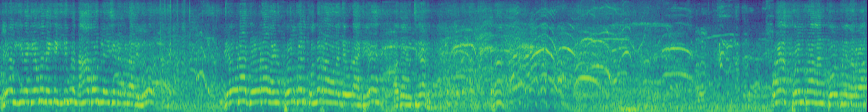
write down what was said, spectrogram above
లేదు ఈయనకేమన్నా అయితే ఇది కూడా నా అకౌంట్లో వేసేటట్టున్నారు వీళ్ళు? దేవుడా దేవుడా ఆయన కోలుకొని తొందర రావాలా దేవుడా అంటే అదో వచ్చినాడు. ఆయన కోలుకోవాలని కోరుకునే తర్వాత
